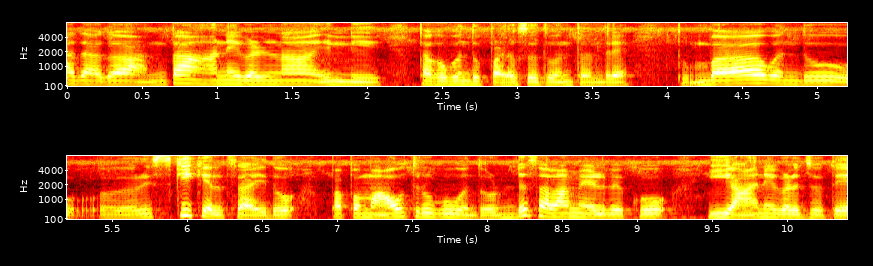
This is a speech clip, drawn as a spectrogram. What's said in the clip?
ಆದಾಗ ಅಂಥ ಆನೆಗಳನ್ನ ಇಲ್ಲಿ ತಗೊಬಂದು ಪಳಗಿಸೋದು ಅಂತಂದರೆ ತುಂಬ ಒಂದು ರಿಸ್ಕಿ ಕೆಲಸ ಇದು. ಪಾಪ ಮಾವುತ್ರಿಗೂ ಒಂದು ದೊಡ್ಡ ಸಲಾಮ್ ಹೇಳಬೇಕು. ಈ ಆನೆಗಳ ಜೊತೆ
